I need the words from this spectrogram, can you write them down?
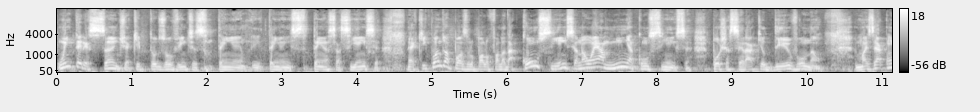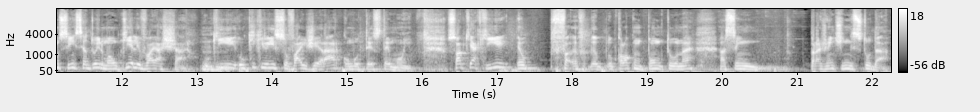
O interessante é que todos os ouvintes tenham, tenham, tenham essa ciência, é que quando o apóstolo Paulo fala da consciência, não é a minha consciência. Poxa, será que eu devo ou não? Mas é a consciência do irmão, o que ele vai achar, uhum. o, que, o que, que isso vai gerar como testemunho. Só que aqui eu, eu, eu coloco um ponto, né, assim, para a gente estudar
